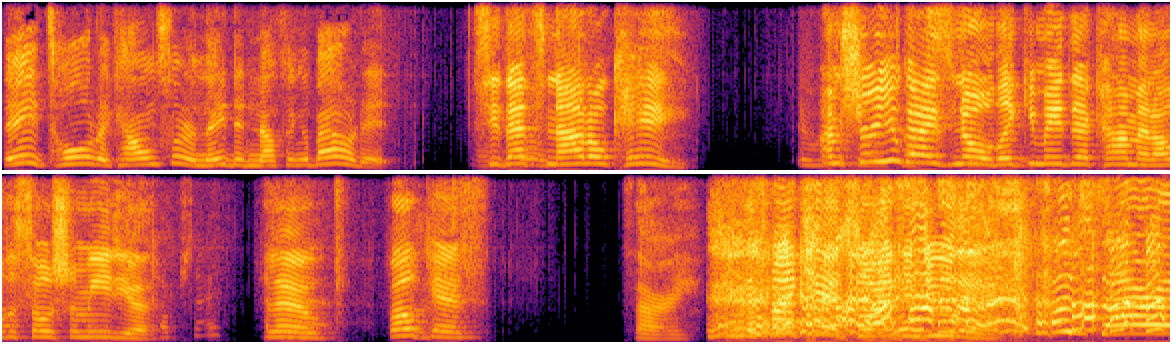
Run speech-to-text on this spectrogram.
They told a counselor and they did nothing about it. See, that's not okay. I'm sure you guys know, like you made that comment, all the social media. Hello. Focus. Sorry. It's my kid, so I can do that. I'm sorry.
